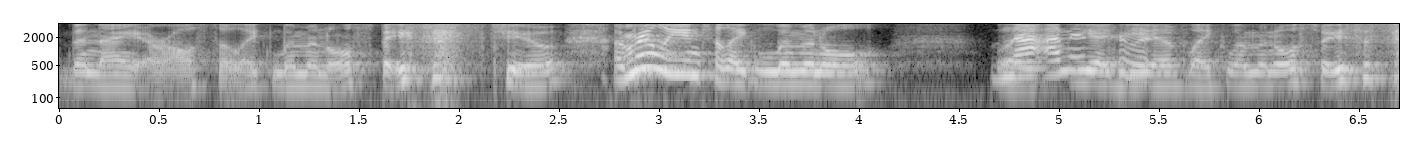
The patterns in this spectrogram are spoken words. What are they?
the night are also like liminal spaces too. I'm really into like liminal like I'm the idea it. of like liminal spaces.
